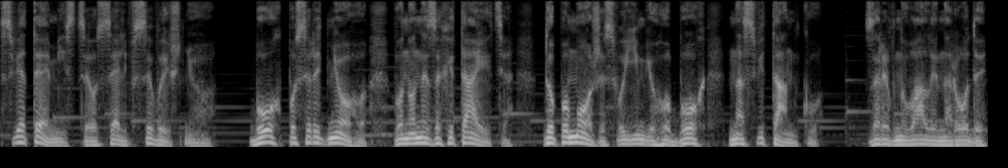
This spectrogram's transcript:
святе місце осель Всевишнього. Бог посеред нього, воно не захитається, допоможе своїм його Бог на світанку. Заревнували народи,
